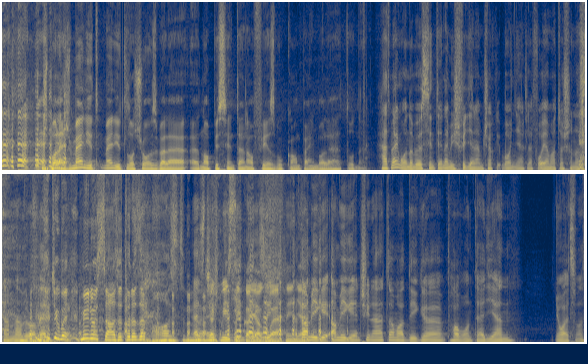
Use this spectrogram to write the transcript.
És Balázs, mennyit, mennyit locsolsz bele napi szinten a Facebook kampányba lehet tudni? Hát megmondom őszintén, nem is figyelem, csak vonják le folyamatosan a számlámról, mert Csak meg mínusz 150 ezer, bazd meg. Ez Csak viszik a jaguárt hát amíg, amíg én csináltam, addig uh, havonta egy ilyen 80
